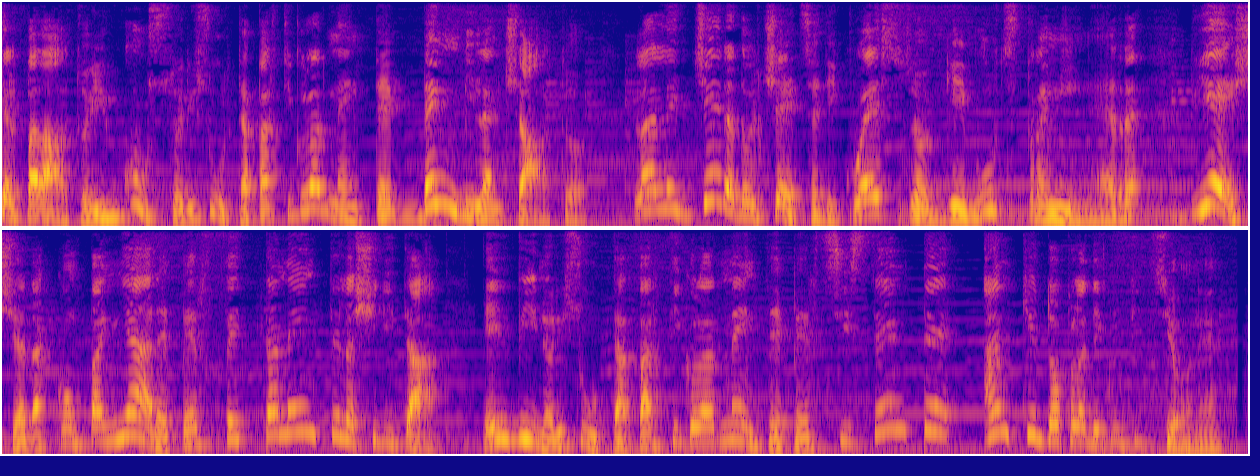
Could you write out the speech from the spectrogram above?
Anche al palato il gusto risulta particolarmente ben bilanciato. La leggera dolcezza di questo Gewürztraminer riesce ad accompagnare perfettamente l'acidità e il vino risulta particolarmente persistente anche dopo la deglutizione.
